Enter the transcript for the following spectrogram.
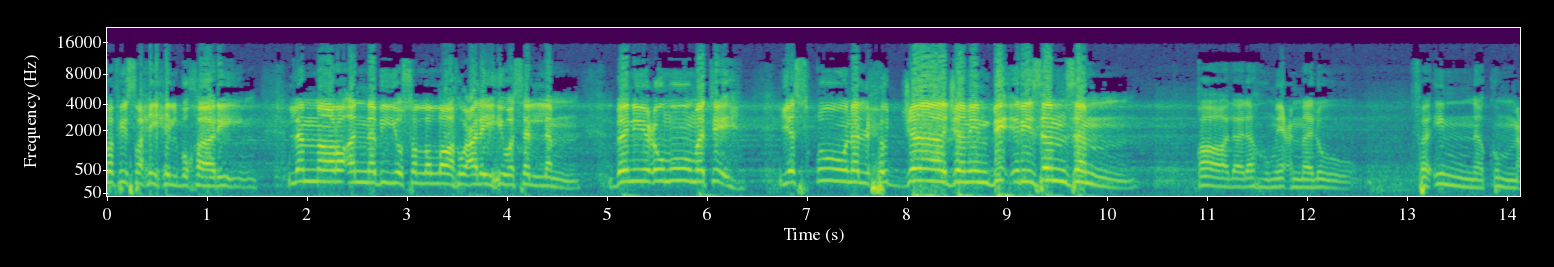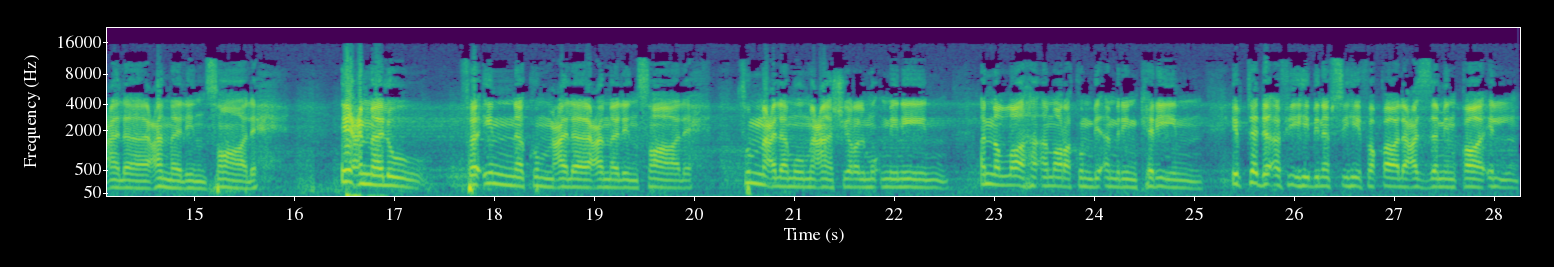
ففي صحيح البخاري لما رأى النبي صلى الله عليه وسلم بني عمومته يسقون الحجاج من بئر زمزم. قال لهم اعملوا فإنكم على عمل صالح. اعملوا فإنكم على عمل صالح. ثم اعلموا معاشر المؤمنين أن الله أمركم بأمر كريم. ابتدأ فيه بنفسه فقال عز من قائل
